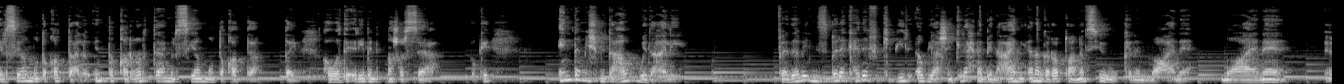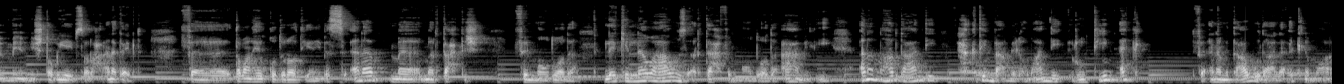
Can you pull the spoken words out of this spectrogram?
الصيام متقطع. لو انت قررت تعمل صيام متقطع طيب هو تقريبا 12 ساعة أوكي؟ انت مش متعود عليه. فده بالنسبة لك هدف كبير قوي. عشان كده إحنا بنعاني. أنا جربته على نفسي وكان المعاناة معاناة مش طبيعي بصراحة. أنا تعبت. فطبعا هي قدرات يعني بس أنا ما ارتحتش في الموضوع ده. لكن لو عاوز أرتاح في الموضوع ده أعمل إيه؟ أنا النهارده عندي حاجتين بعملهم. عندي روتين أكل فأنا متعود على أكل مع...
